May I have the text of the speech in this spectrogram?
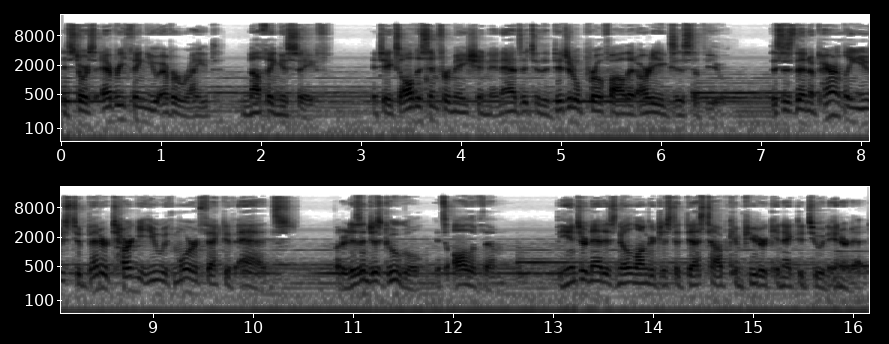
It stores everything you ever write. Nothing is safe. It takes all this information and adds it to the digital profile that already exists of you. This is then apparently used to better target you with more effective ads. But it isn't just Google, it's all of them. The internet is no longer just a desktop computer connected to an internet.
